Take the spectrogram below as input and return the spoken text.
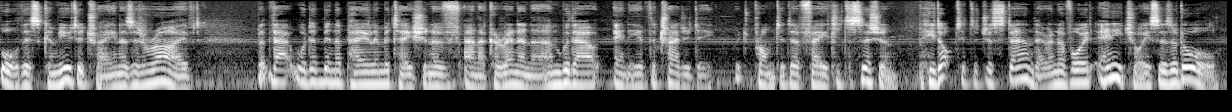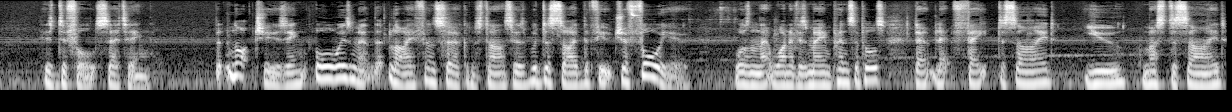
or this commuter train as it arrived, but that would have been a pale imitation of Anna Karenina and without any of the tragedy which prompted her fatal decision. He'd opted to just stand there and avoid any choices at all, his default setting. But not choosing always meant that life and circumstances would decide the future for you. Wasn't that one of his main principles? Don't let fate decide. You must decide.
